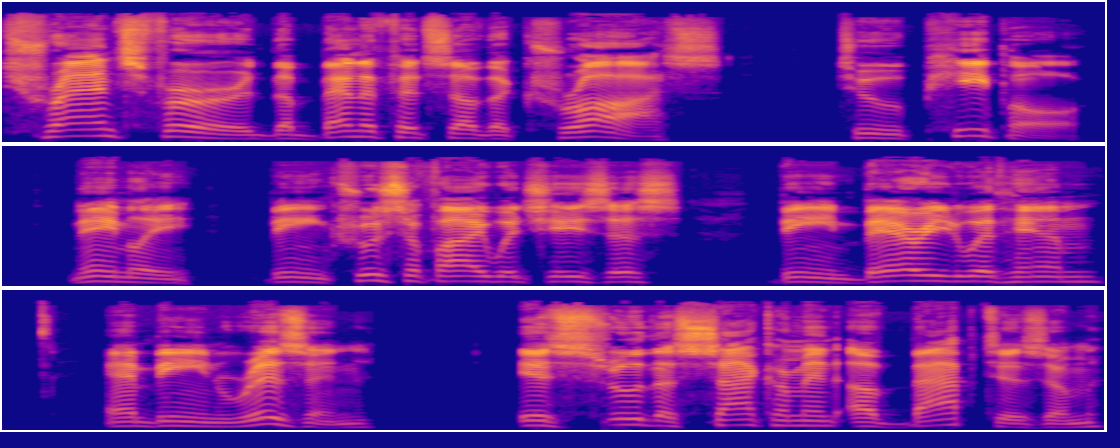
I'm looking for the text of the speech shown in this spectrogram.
transferred the benefits of the cross to people, namely being crucified with Jesus, being buried with him, and being risen, is through the sacrament of baptism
